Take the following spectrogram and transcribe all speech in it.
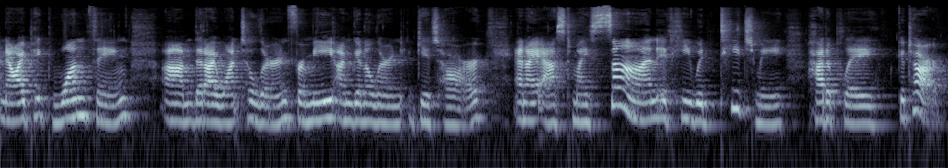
Now, I picked one thing um, that I want to learn. For me, I'm to learn guitar. And I asked my son if he would teach me how to play guitar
